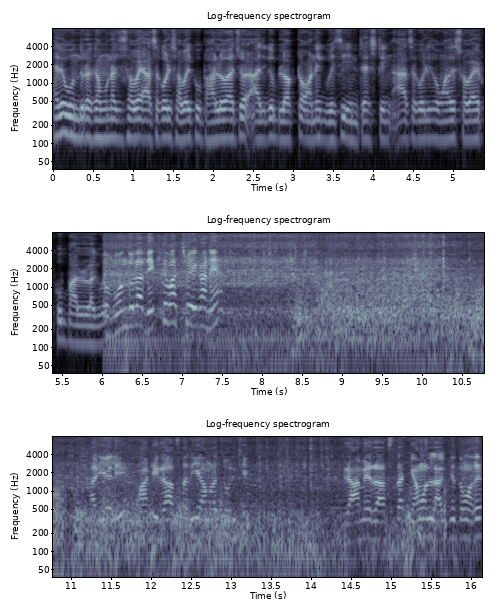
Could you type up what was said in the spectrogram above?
হ্যালো বন্ধুরা, কেমন আছো সবাই? আশা করি সবাই খুব ভালো আছো। আজকে ব্লগটা অনেক বেশি ইন্টারেস্টিং আশা করি তোমাদের সবাই খুব ভালো লাগবে। বন্ধুরা, দেখতে পাচ্ছ এখানে? হারিয়ালি মাটির রাস্তা দিয়ে আমরা চলছি। গ্রামের রাস্তা, কেমন লাগছে তোমাদের?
